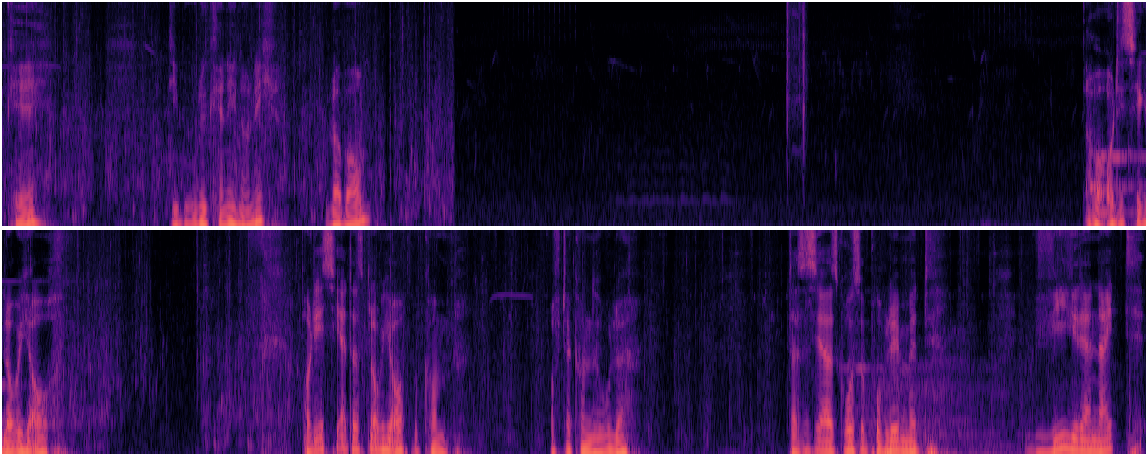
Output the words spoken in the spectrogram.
Okay. Die Bude kenne ich noch nicht. Cooler Baum. Aber Odyssey glaube ich auch. Odyssey hat das glaube ich auch bekommen. Auf der Konsole. Das ist ja das große Problem mit Wiege der Neid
